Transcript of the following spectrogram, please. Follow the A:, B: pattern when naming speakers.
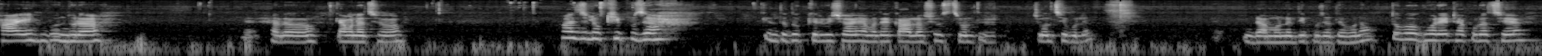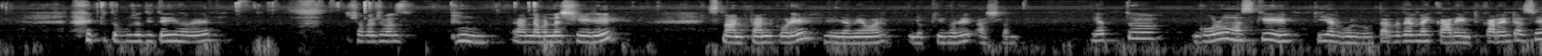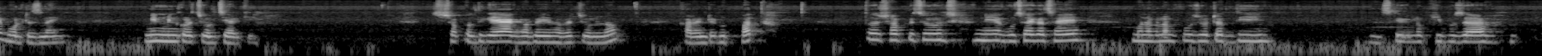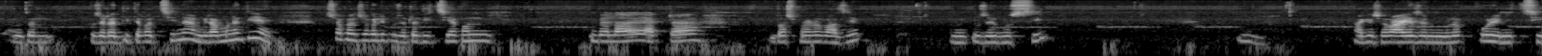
A: High বন্ধুরা। Hello কেমন আছো? আজ লক্ষ্মী পূজা, কিন্তু দুঃখের বিষয়, আমাদের কাল অসুস্থ চলতে, চলছে বলে। ব্রাহ্মণের দিয়ে পুজো দেবো না। তবুও ঘরে ঠাকুর আছে। একটু তো পুজো দিতেই হবে। সকাল সকাল রান্নাবান্না সেরে, স্নান টান করে আমি আমার লক্ষ্মী ঘরে আসলাম। এত গরম আজকে, কি আর বলব? তারপরে আর নাই কারেন্ট কারেন্ট আছে ভোল্টেজ নাই। মিনমিন করে চলছে আর কি। সকাল থেকে একভাবে এইভাবে চলল কারেন্টের উৎপাত। তো সব কিছু নিয়ে গুছায় গাছায় মনে করলাম পুজোটা দিই। আজকে লক্ষ্মী পূজা? আমি তো পুজোটা দিতে পারছি না ব্রাহ্মণে দিয়ে সকাল সকালই পুজোটা দিচ্ছি। এখন বেলায় একটা দশ পনেরো বাজে, আমি পুজোয় বসছি। আগে সব আয়োজনগুলো করে নিচ্ছি।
